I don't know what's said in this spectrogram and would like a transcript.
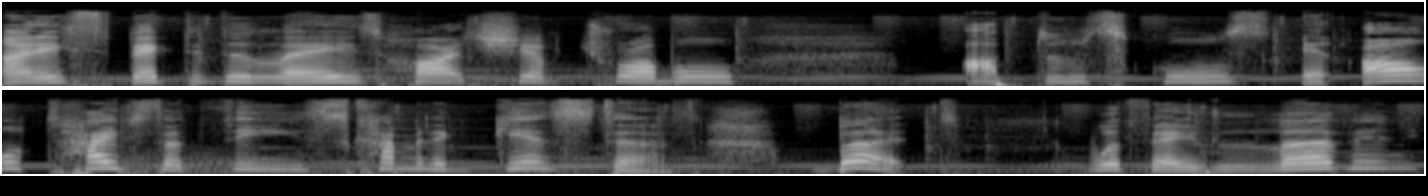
unexpected delays, hardship, trouble, obstacles, and all types of things coming against us. But with a loving,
